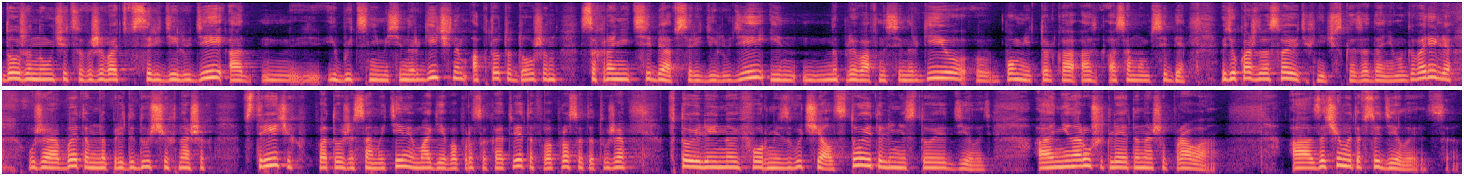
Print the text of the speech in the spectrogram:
должен научиться выживать в среде людей а, и быть с ними синергичным, а кто-то должен сохранить себя в среде людей и, наплевав на синергию, э, помнить только о, о самом себе. Ведь у каждого свое техническое задание. Мы говорили уже об этом на предыдущих наших встречах по той же самой теме «Магия вопросов и ответов». Вопрос этот уже в той или иной форме звучал. Стоит или не стоит делать? А не нарушит ли это наши права? А зачем это все делается?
